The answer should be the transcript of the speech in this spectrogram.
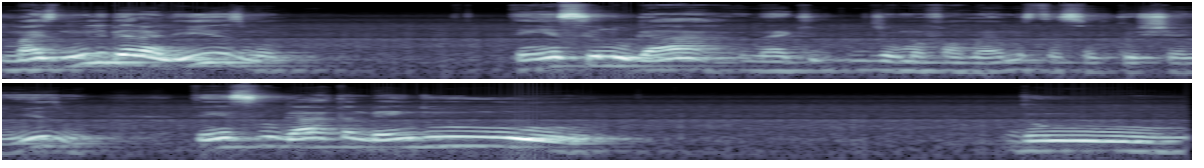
Mas no liberalismo, tem esse lugar, né, que de alguma forma é uma extensão do cristianismo, tem esse lugar também do. do.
